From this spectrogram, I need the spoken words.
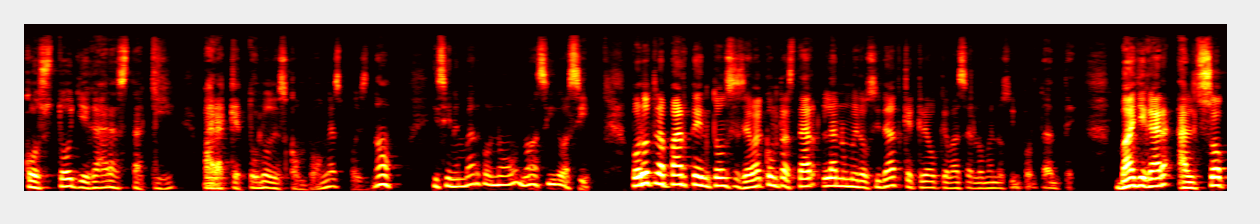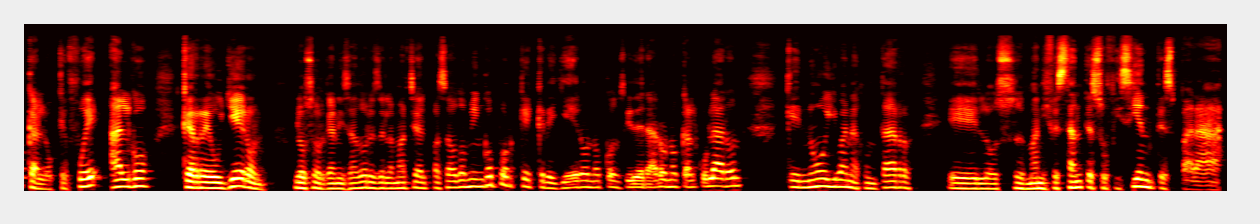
costó llegar hasta aquí para que tú lo descompongas, pues no. Y sin embargo, no, no ha sido así. Por otra parte, entonces se va a contrastar la numerosidad, que creo que va a ser lo menos importante. Va a llegar al zócalo, que fue algo que rehuyeron los organizadores de la marcha del pasado domingo porque creyeron o consideraron o calcularon que no iban a juntar eh, los manifestantes suficientes para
